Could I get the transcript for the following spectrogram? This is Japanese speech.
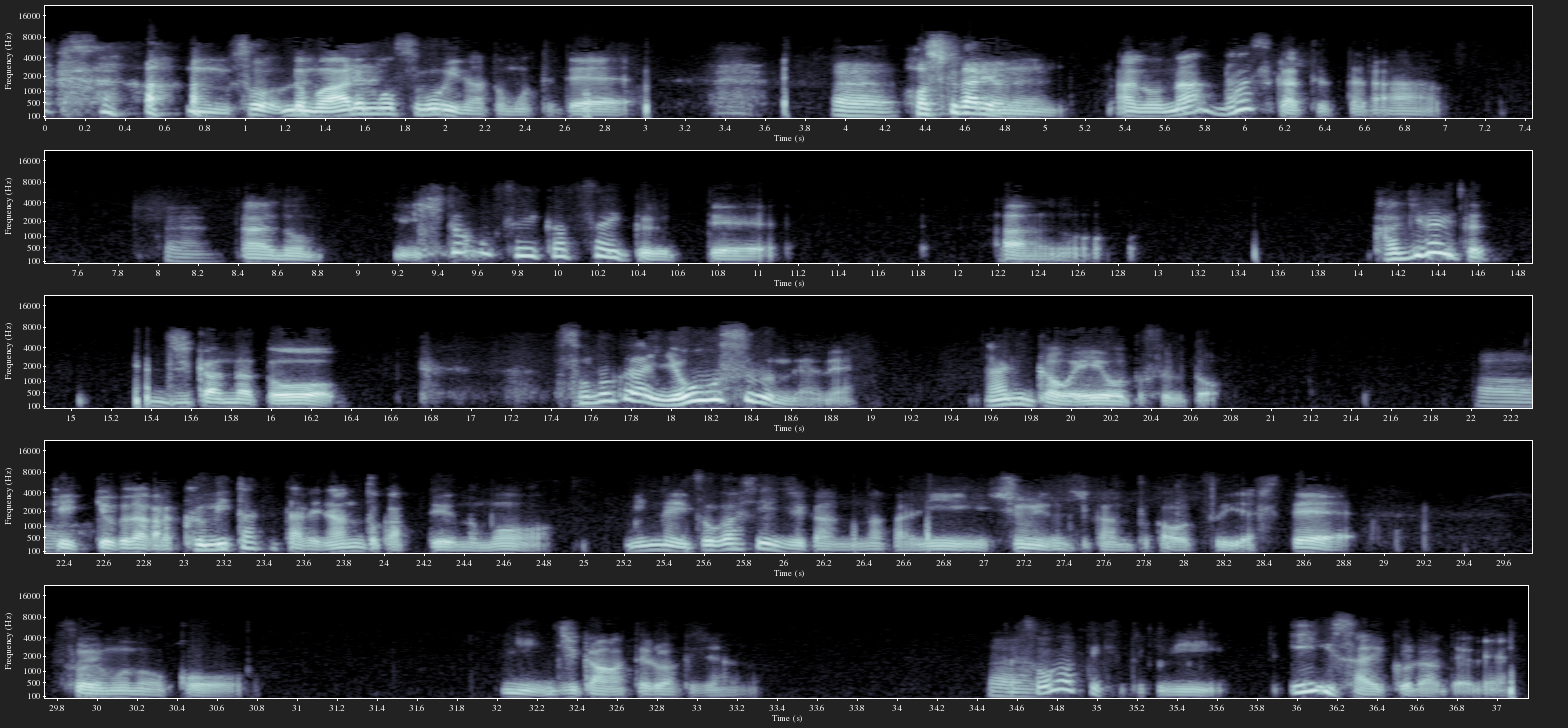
うん、そう、でもあれもすごいなと思ってて、うん。欲しくなるよね。うん、あの、な、なんすかって言ったら、うん。あの、人の生活サイクルって、あの、限られた時間だと、そのくらい要するんだよね。何かを得ようとすると。結局、だから組み立てたりなんとかっていうのも、みんな忙しい時間の中に趣味の時間とかを費やして、そういうものをこう、に時間を当てるわけじゃん。うんそうなってきたときに、いいサイクルなんだよね。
